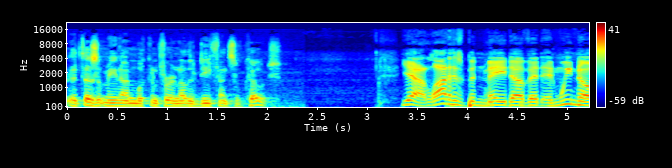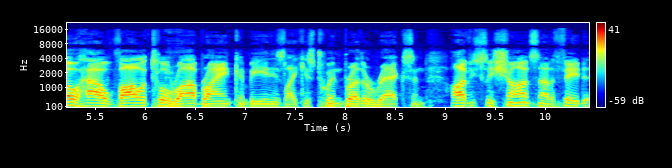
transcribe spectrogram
It doesn't mean I'm looking for another defensive coach. Yeah, a lot has been made of it, and we know how volatile Rob Ryan can be, and he's like his twin brother Rex, and obviously Sean's not afraid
